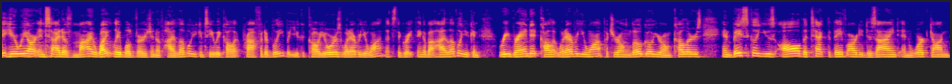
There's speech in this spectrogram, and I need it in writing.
Here we are inside of my white labeled version of High Level. You can see we call it Profitably, but you could call yours whatever you want. That's the great thing about High Level. You can rebrand it, call it whatever you want, put your own logo, your own colors, and basically use all the tech that they've already designed and worked on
